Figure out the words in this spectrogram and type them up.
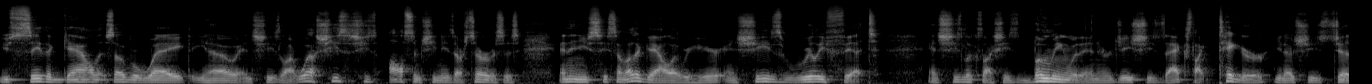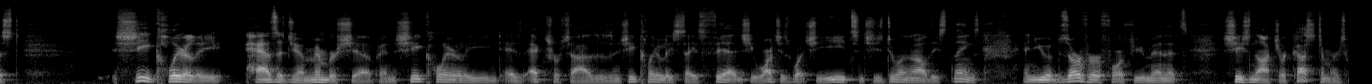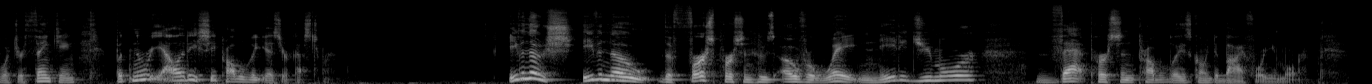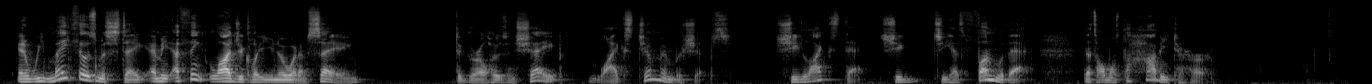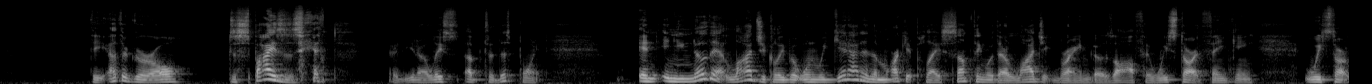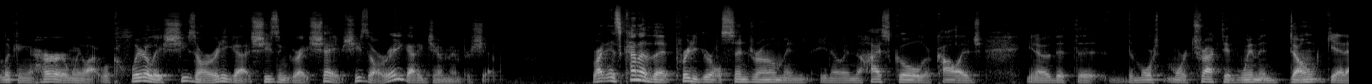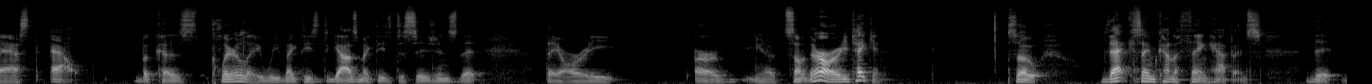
You see the gal that's overweight, you know, and she's like, well, she's she's awesome. She needs our services. And then you see some other gal over here, and she's really fit and she looks like she's booming with energy. She's acts like Tigger. You know, she's just she clearly has a gym membership and she clearly is exercises and she clearly stays fit and she watches what she eats and she's doing all these things and you observe her for a few minutes she's not your customer is what you're thinking but in reality she probably is your customer even though she, even though the first person who's overweight needed you more that person probably is going to buy for you more. And we make those mistakes. I mean, I think logically you know what I'm saying. The girl who's in shape likes gym memberships. She likes that. She she has fun with that. That's almost a hobby to her. The other girl despises it. you know, at least up to this point. And, and you know that logically, but when we get out in the marketplace, something with our logic brain goes off and we start thinking, we start looking at her and we're like, well, clearly she's already got, she's in great shape. She's already got a gym membership, right? It's kind of the pretty girl syndrome, and you know, in the high school or college, you know, that the the more more attractive women don't get asked out because clearly we make these guys make these decisions that they already are, you know, some they're already taken. So that same kind of thing happens that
